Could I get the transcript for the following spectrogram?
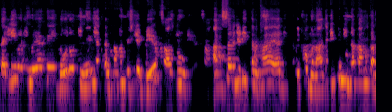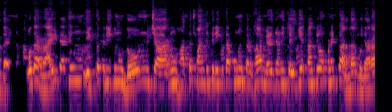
ਪਹਿਲੀ ਵਾਰੀ ਹੋਇਆ ਕਿ 2-2 ਮਹੀਨੇ ਦੀਆਂ ਤਨਖਾਹਾਂ ਪਿਛਲੇ 1.5 ਸਾਲ ਤੋਂ ਅਕਸਰ ਜਿਹੜੀ ਤਨਖਾਹ ਹੈ ਦੇਖੋ ਮੁਲਾਜ਼ਮ ਇੱਕ ਮਹੀਨਾ ਕੰਮ ਕਰਦਾ ਹੈ ਉਹਦਾ ਰਾਈਟ ਹੈ ਕਿ ਉਹਨੂੰ 1 ਤਰੀਕ ਨੂੰ 2 ਨੂੰ 4 ਨੂੰ ਹੱਦ 5 ਤਰੀਕ ਤੱਕ ਉਹਨੂੰ ਤਨਖਾਹ ਮਿਲ ਜਾਣੀ ਚਾਹੀਦੀ ਹੈ ਤਾਂ ਕਿ ਉਹ ਆਪਣੇ ਘਰ ਦਾ ਗੁਜ਼ਾਰਾ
